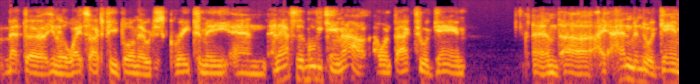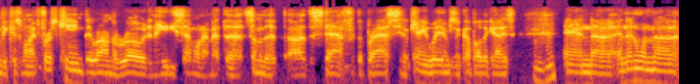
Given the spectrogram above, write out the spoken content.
met the you know the White Sox people, and they were just great to me. And and after the movie came out, I went back to a game, and uh, I, hadn't been to a game because when I first came, they were on the road in '87 when I met the some of the uh, the staff, the brass, you know, Kenny Williams and a couple other guys. And uh, and then when uh,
